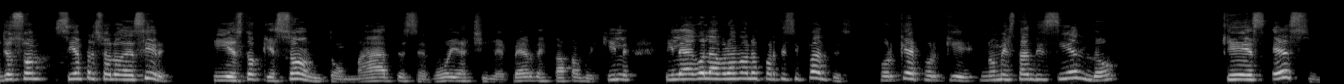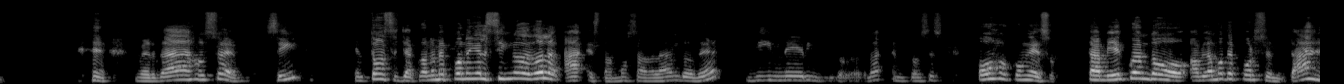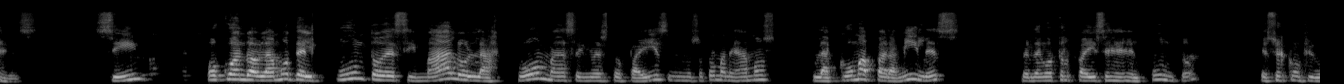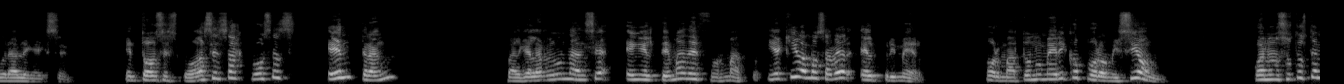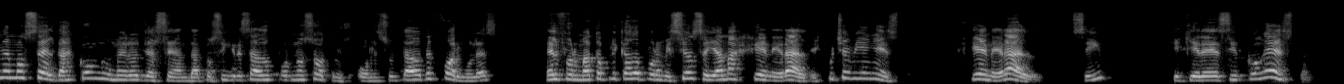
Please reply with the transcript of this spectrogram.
yo son, siempre suelo decir, ¿y esto qué son? Tomates, cebollas, chiles verdes, papas, huiquiles. Y le hago la broma a los participantes. ¿Por qué? Porque no me están diciendo qué es eso. ¿Verdad, José? ¿Sí? Entonces, ya cuando me ponen el signo de dólar, ah, estamos hablando de dinerito, ¿verdad? Entonces, ojo con eso. También cuando hablamos de porcentajes, ¿sí? O cuando hablamos del punto decimal o las comas en nuestro país, nosotros manejamos la coma para miles, ¿verdad? En otros países es el punto. Eso es configurable en Excel. Entonces, todas esas cosas entran, valga la redundancia, en el tema de formato. Y aquí vamos a ver el primero formato numérico por omisión. Cuando nosotros tenemos celdas con números, ya sean datos ingresados por nosotros o resultados de fórmulas, el formato aplicado por omisión se llama general. Escuche bien esto. General, ¿sí? ¿Qué quiere decir con esto?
